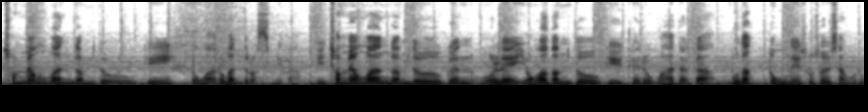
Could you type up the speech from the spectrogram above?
천명관 감독이 영화로 만들었습니다. 이 천명관 감독은 원래 영화 감독이 되려고 하다가 문학 동네 소설상으로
